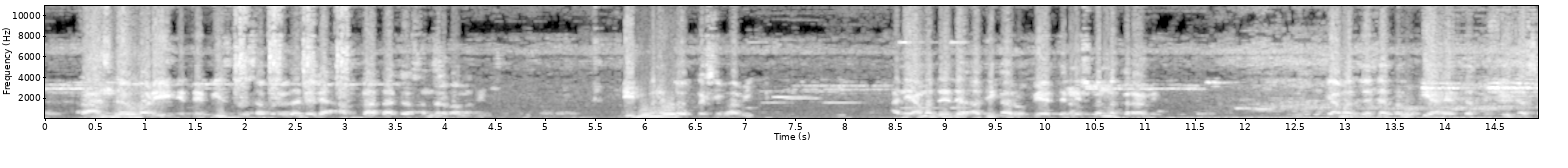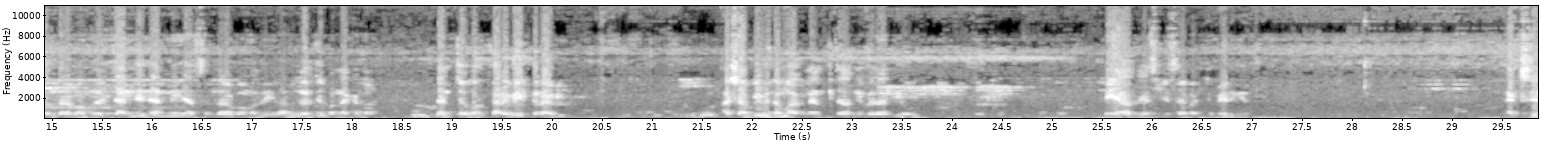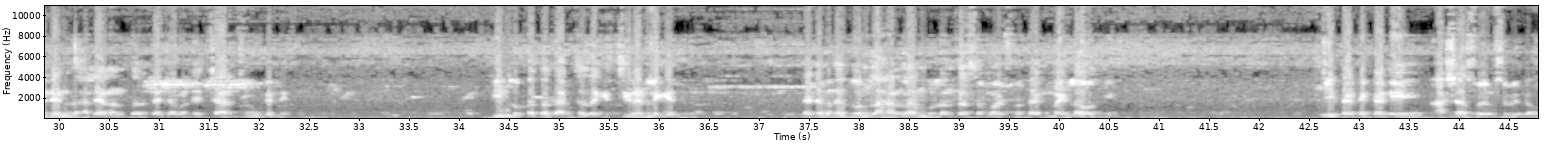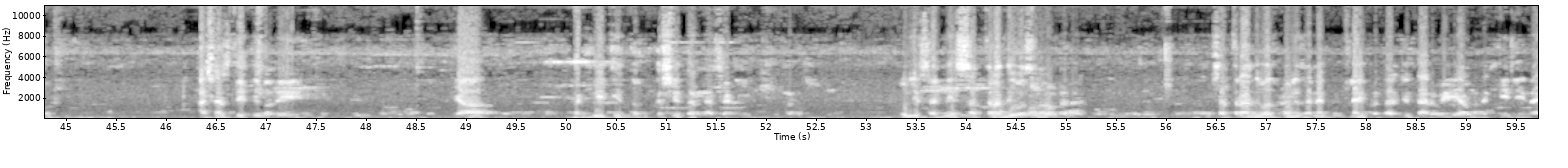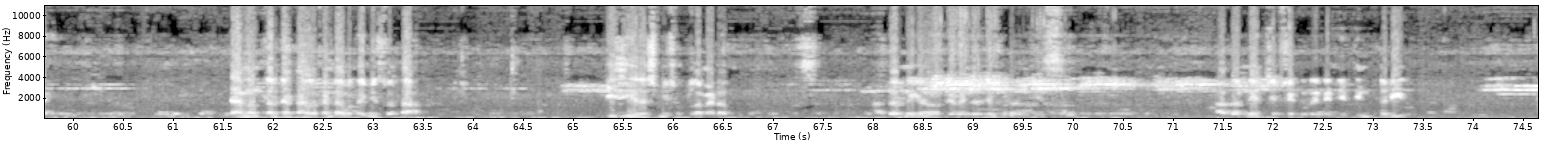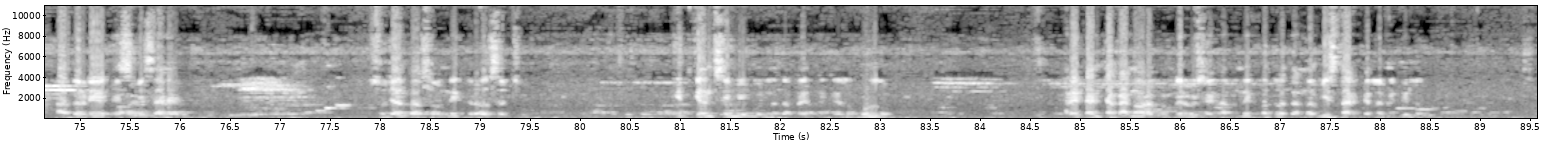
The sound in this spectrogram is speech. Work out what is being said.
राजदेववाडी येथे वीस दिवसापूर्वी झालेल्या अपघाताच्या संदर्भामध्ये नीटपणे चौकशी व्हावी. आणि यामध्ये जे अधिक आरोपी आहेत ते निष्पन्न करावे. यामध्ये ज्या त्रुटी आहेत त्या त्रुटीच्या संदर्भामध्ये ज्यांनी ज्यांनी या संदर्भामध्ये हलगर्जीपणा केला त्यांच्यावर कारवाई करावी. अशा विविध मागण्यांच्या निवेदन घेऊन मी आज एस पी साहेबांची भेट घेतली. ऍक्सिडेंट झाल्यानंतर त्याच्यामध्ये चार जीव गेले. तीन लोक तर जागच्या जागी चिरडले गेले. त्याच्यामध्ये दोन लहान लहान मुलांचा समावेश होता. एक महिला होती जी त्या ठिकाणी आशा स्वयंसेविका होती. अशा स्थितीमध्ये या घटनेची चौकशी करण्यासाठी पोलिसांनी सतरा दिवस लावला. सतरा दिवस पोलिसांनी कुठल्याही प्रकारची कारवाई यामध्ये केली नाही. त्यानंतरच्या कालखंडामध्ये मी स्वतः D G Rashmi Shukla madam आदरणीय देवेंद्रजी फडणवीस आदरणीय चीफ सेक्रेटरी नितीन करीर आदरणीय एस पी साहेब सुजाता सोनी ग्रह सचिव इतक्यांशी मी बोलण्याचा प्रयत्न केला बोललो. आणि त्यांच्या कानावर गंभीर विषय घालून एक पत्र त्यांना वीस तारखेला मी दिलं.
